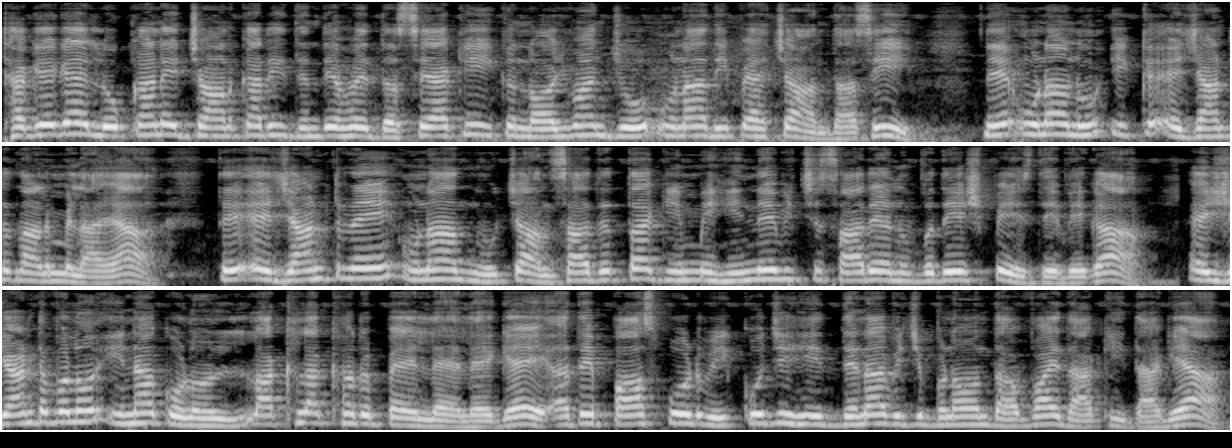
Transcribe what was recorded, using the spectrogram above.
ਠੱਗੇ ਗਏ ਲੋਕਾਂ ਨੇ ਜਾਣਕਾਰੀ ਦਿੰਦੇ ਹੋਏ ਦੱਸਿਆ ਕਿ ਇੱਕ ਨੌਜਵਾਨ ਜੋ ਉਹਨਾਂ ਦੀ ਪਹਿਚਾਣ ਦਾ ਸੀ ਨੇ ਉਹਨਾਂ ਨੂੰ ਇੱਕ ਏਜੰਟ ਨਾਲ ਮਿਲਾਇਆ ਤੇ ਏਜੰਟ ਨੇ ਉਹਨਾਂ ਨੂੰ ਝਾਂਸਾ ਦਿੱਤਾ ਕਿ ਮਹੀਨੇ ਵਿੱਚ ਸਾਰਿਆਂ ਨੂੰ ਵਿਦੇਸ਼ ਭੇਜ ਦੇਵੇਗਾ। ਏਜੰਟ ਵੱਲੋਂ ਇਹਨਾਂ ਕੋਲੋਂ ਲੱਖ ਲੱਖ ਰੁਪਏ ਲੈ ਲਏ ਗਏ ਅਤੇ ਪਾਸਪੋਰਟ ਵੀ ਕੁਝ ਹੀ ਦਿਨਾਂ ਵਿੱਚ ਬਣਾਉਣ ਦਾ ਵਾਅਦਾ ਕੀਤਾ ਗਿਆ।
